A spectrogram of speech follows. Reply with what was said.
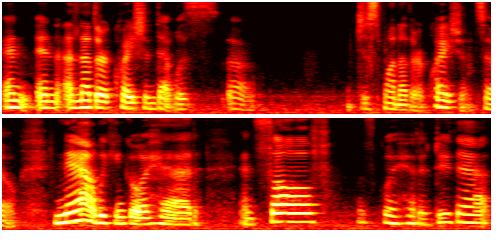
and, and another equation that was uh, just one other equation. So now we can go ahead and solve. Let's go ahead and do that.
